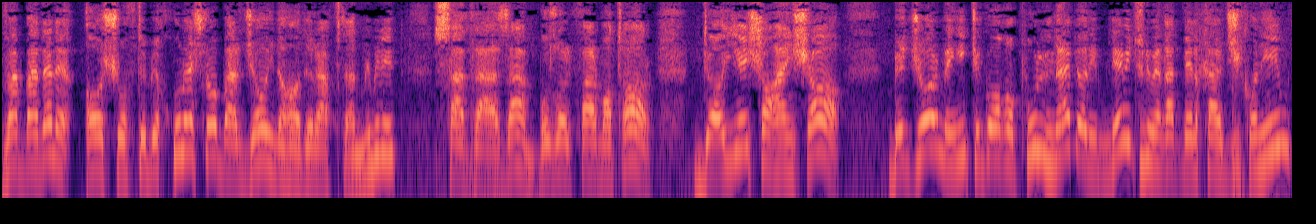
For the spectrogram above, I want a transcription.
و بدن آشفته به خونش را بر جای نهاده رفتن می‌بینید؟ صدر اعظم بزرگ فرماتار دایی شاهنشاه. به جرم این که آقا پول نداریم نمی‌تونیم اینقدر ولخرجی کنیم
